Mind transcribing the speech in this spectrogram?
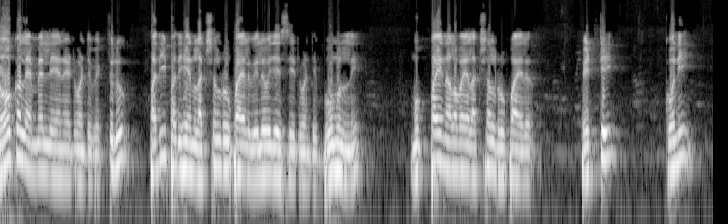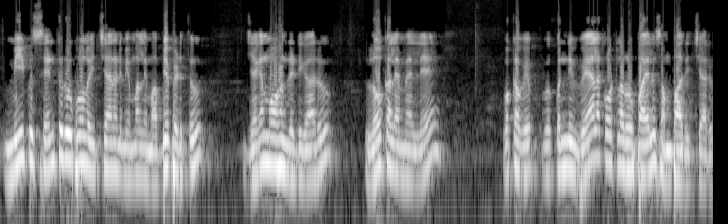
లోకల్ ఎమ్మెల్యే అనేటువంటి వ్యక్తులు పది పదిహేను లక్షల రూపాయలు విలువ చేసేటువంటి భూముల్ని ముప్పై నలభై లక్షల రూపాయలు పెట్టి కొని మీకు సెంటు రూపంలో ఇచ్చానని మిమ్మల్ని మభ్యపెడుతూ జగన్మోహన్ రెడ్డి గారు లోకల్ ఎమ్మెల్యే ఒక కొన్ని వేల కోట్ల రూపాయలు సంపాదించారు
